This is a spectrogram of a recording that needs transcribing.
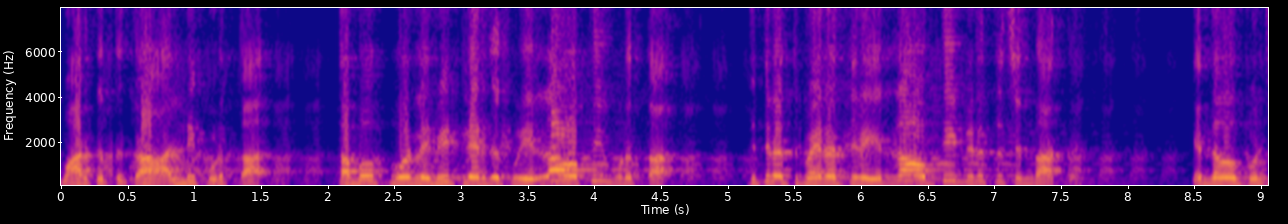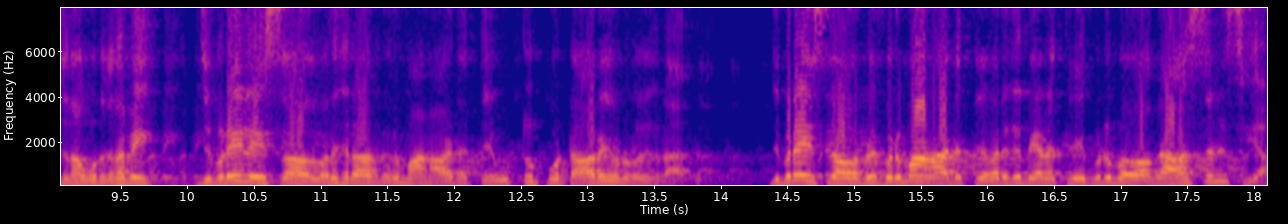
மார்க்கத்துக்காக அள்ளி கொடுத்தார். தபு போர்ல வீட்டில் இருக்கக்கூடிய எல்லாவற்றையும் கொடுத்தார். இத்திரத்து பயணத்திலே எல்லாவற்றையும் எடுத்து சென்றார்கள். எந்த அளவு குறிச்சுனா ஒரு தடவை ஜிப்ரேல் இஸ்லா வருகிறார் பெருமானாடத்தை உட்டு போட்ட ஆடையோடு வருகிறார் ஜிப்ரேல் இஸ்லா அவர்கள் பெருமானாடத்தில் வருகிற நேரத்தில் எப்படி போவாங்க? ஆசனிசியா.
